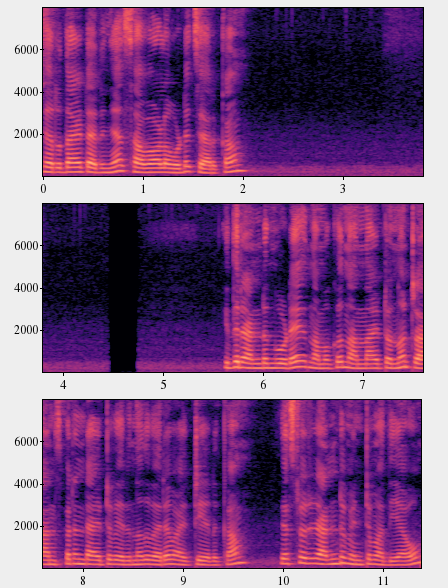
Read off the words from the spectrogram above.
ചെറുതായിട്ട് അരിഞ്ഞ സവാള കൂടെ ചേർക്കാം. ഇത് രണ്ടും കൂടെ നമുക്ക് നന്നായിട്ടൊന്ന് ട്രാൻസ്പെറന്റ് ആയിട്ട് വരുന്നത് വരെ വഴറ്റിയെടുക്കാം. ജസ്റ്റ് ഒരു രണ്ട് മിനിറ്റ് മതിയാവും.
